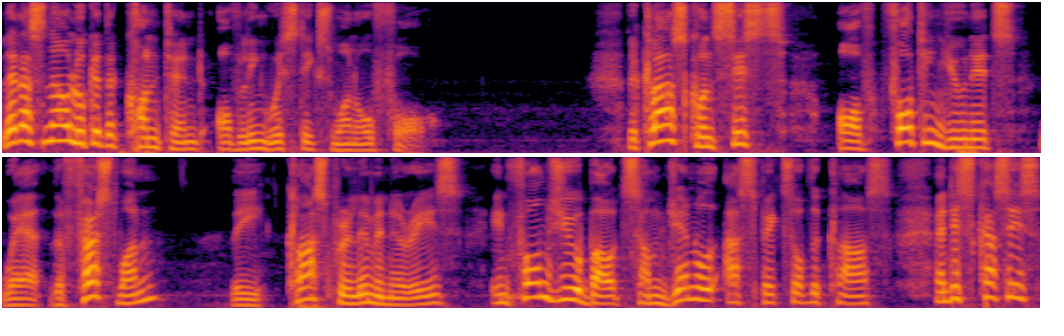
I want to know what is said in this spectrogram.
Let us now look at the content of Linguistics 104. The class consists of 14 units where the first one, the class preliminaries, informs you about some general aspects of the class and discusses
